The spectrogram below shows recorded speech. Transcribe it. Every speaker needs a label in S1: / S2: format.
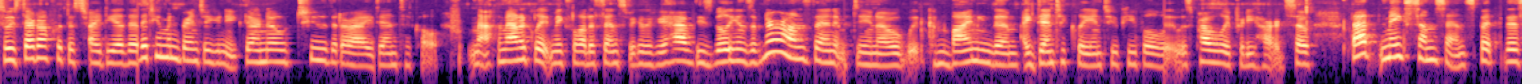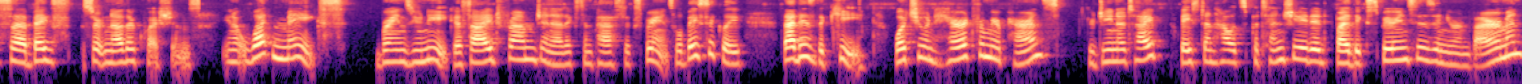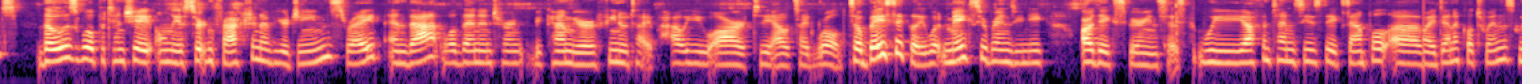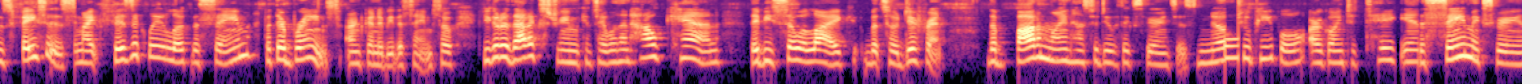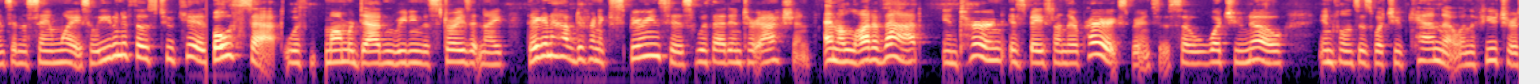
S1: So we start off with this idea that, that human brains are unique. There are no two that are identical. Mathematically, it makes a lot of sense because if you have these billions of neurons, then, you know, combining them identically in two people, it was probably pretty hard. So that makes some sense, but this uh, begs certain other questions. You know, what makes brains unique aside from genetics and past experience? Well, basically, that is the key. What you inherit from your parents your genotype based on how it's potentiated by the experiences in your environment. Those will potentiate only a certain fraction of your genes, right? And that will then in turn become your phenotype, how you are to the outside world. So basically what makes your brains unique are the experiences. We oftentimes use the example of identical twins whose faces might physically look the same, but their brains aren't going to be the same. So if you go to that extreme, you can say, well, then how can they be so alike but so different? The bottom line has to do with experiences. No two people are going to take in the same experience in the same way. So even if those two kids both sat with mom or dad and reading the stories at night, they're going to have different experiences with that interaction. And a lot of that, in turn, is based on their prior experiences. So what you know influences what you can know in the future.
